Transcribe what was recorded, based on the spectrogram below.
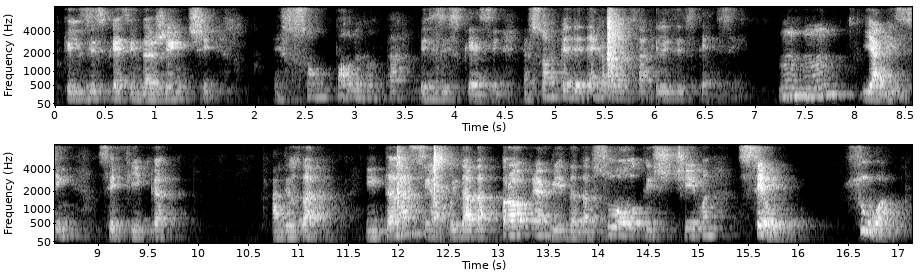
porque eles esquecem da gente. É só o pau levantar, eles esquecem. É só a perereca balançar que eles esquecem. Uhum. E aí sim, você fica a Deus dará. Então é assim, ó, cuidar da própria vida, da sua autoestima, seu, sua.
